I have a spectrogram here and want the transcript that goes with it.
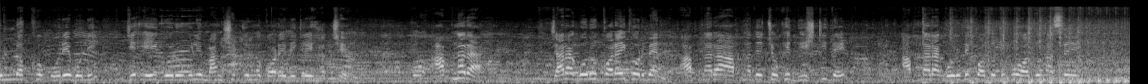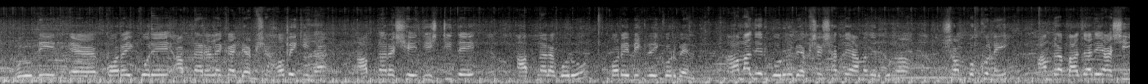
উল্লেখ করে বলি যে এই গরুগুলি মাংসের জন্য করে বিক্রি হচ্ছে। তো আপনারা যারা গরু করাই করবেন, আপনারা আপনাদের চোখের দৃষ্টিতে আপনারা গরুটি কতটুকু ওজন আছে গরুটির করাই করে আপনার এলাকায় ব্যবসা হবে কি না আপনারা সেই দৃষ্টিতে আপনারা গরু করে বিক্রয় করবেন। আমাদের গরুর ব্যবসার সাথে আমাদের কোনো সম্পর্ক নেই। আমরা বাজারে আসি,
